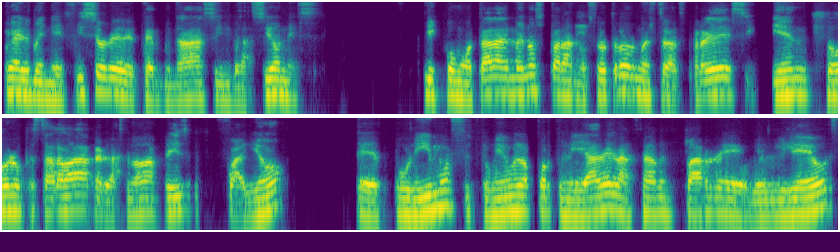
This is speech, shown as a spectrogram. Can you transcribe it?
el beneficio de determinadas inversiones. Y como tal, al menos para nosotros, nuestras redes, si bien todo lo que estaba relacionado a Facebook falló, eh, pudimos y tuvimos la oportunidad de lanzar un par de, de videos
